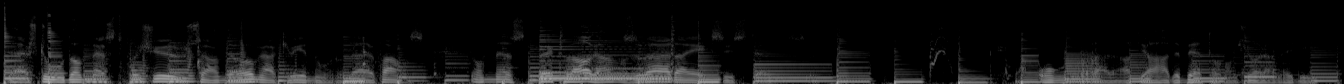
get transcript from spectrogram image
Där stod de mest förtjusande unga kvinnor och där fanns de mest beklagansvärda existenser. Ångrade att jag hade bett honom köra mig dit.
